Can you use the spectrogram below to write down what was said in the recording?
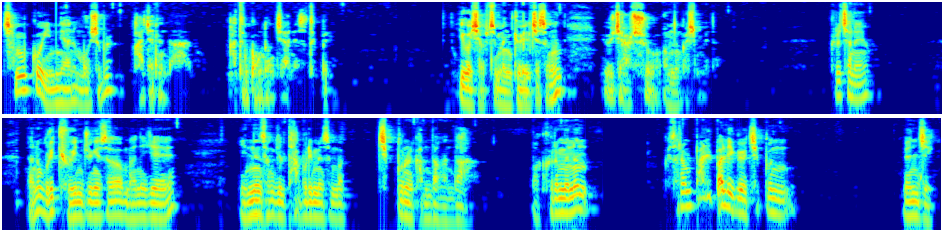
참고 인내하는 모습을 가져야 된다. 같은 공동체 안에서 특별히. 이것이 없으면 교회 일체성은 유지할 수 없는 것입니다. 그렇잖아요. 나는 우리 교인 중에서 만약에 있는 성질 다 부리면서 막 직분을 감당한다. 막 그러면은 그 사람 빨리빨리 그 직분 면직 어?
